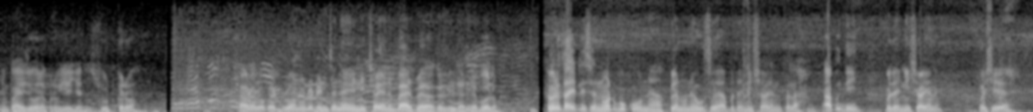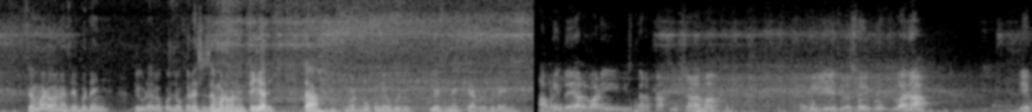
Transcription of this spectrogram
ને ભાઈ જો ઓલા પર એ જશે શૂટ કરવા. આપણે લોકો ડ્રોન ઉડાડીને છે ને નીચાળીને બહાર ભેગા કરી લીધા છે બોલો. સુનિતા એટલી છે નોટબુક ને પેનું ને એવું છે, આ બધા નિશાળીને પેલા આપી દઈ બધા નિશાળીને. પછી જમાડવાના છે બધાને એવડા લોકો જો કરે છે જમાડવાની તૈયારી, તા નોટબુક ને એવું બધું વેચી નાખીએ આપણે બધાને આપણી દયાળવાડી વિસ્તાર પ્રાથમિક શાળામાં વિલેજ રસોઈ ગ્રુપ દ્વારા એક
